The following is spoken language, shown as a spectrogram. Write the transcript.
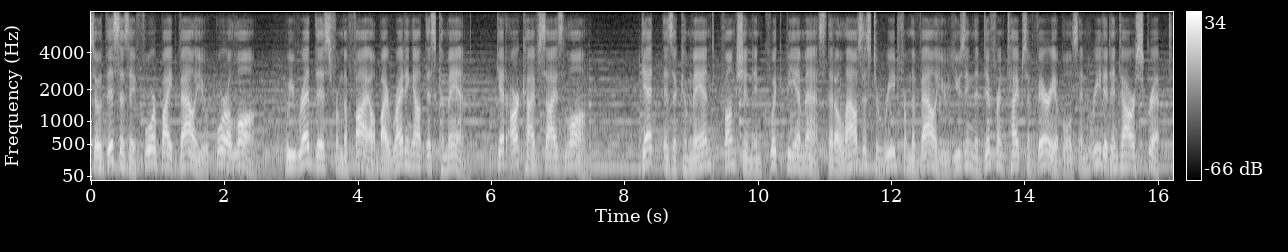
So this is a 4-byte value, or a long. We read this from the file by writing out this command, get archive size long. Get is a command function in Quick BMS that allows us to read from the value using the different types of variables and read it into our script.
